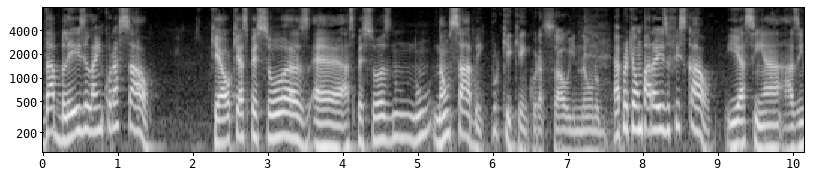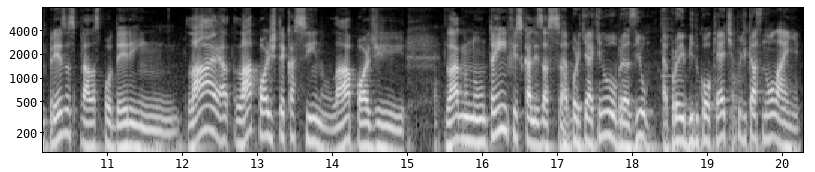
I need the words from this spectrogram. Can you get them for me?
da Blaze lá em Curaçao. Que é o que as pessoas, é, as pessoas não, não, não sabem. Por que, que é em Curaçao e não no. É porque é um paraíso fiscal. E assim, a- as empresas, para elas poderem. Lá, é- lá pode ter cassino, lá pode. Lá não, não tem fiscalização. É porque aqui no Brasil é proibido qualquer tipo de cassino online.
